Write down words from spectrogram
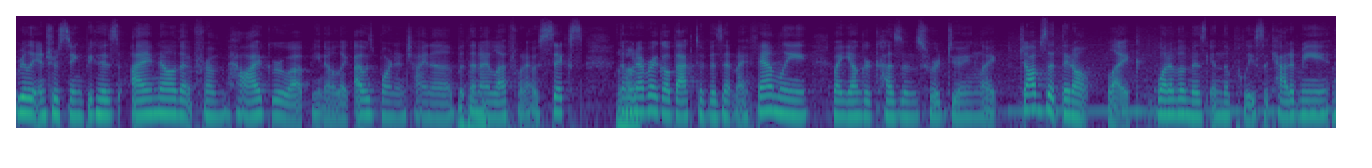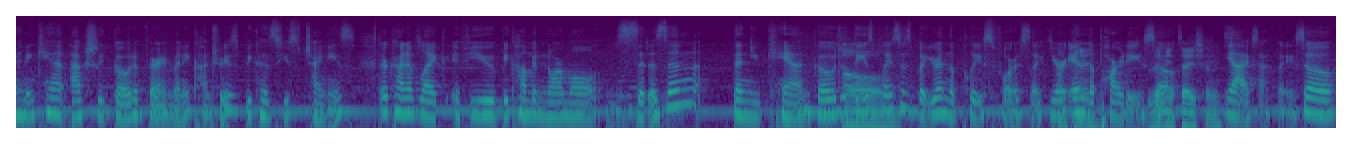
really interesting because I know that from how I grew up, you know, like I was born in China, but then Mhm. I left when I was six. And Uh-huh. whenever I go back to visit my family, my younger cousins who are doing like jobs that they don't like, one of them is in the police academy and he can't actually go to very many countries because he's Chinese. They're kind of like if you become a normal citizen, then you can go to these Oh. places. But you're in the police force, like you're in the party. So Limitations. yeah, exactly. So,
